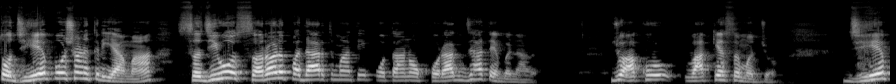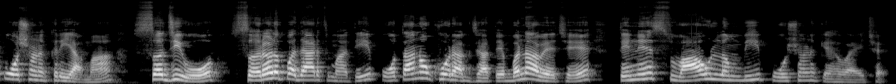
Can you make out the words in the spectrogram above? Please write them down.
તો જે પોષણ ક્રિયામાં સજીવો સરળ પદાર્થમાંથી પોતાનો ખોરાક જાતે બનાવે. જો આખું વાક્ય સમજજો. જે પોષણ ક્રિયામાં સજીવો સરળ પદાર્થમાંથી પોતાનો ખોરાક જાતે બનાવે છે, તેને સ્વાવલંબી પોષણ કહેવાય છે.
